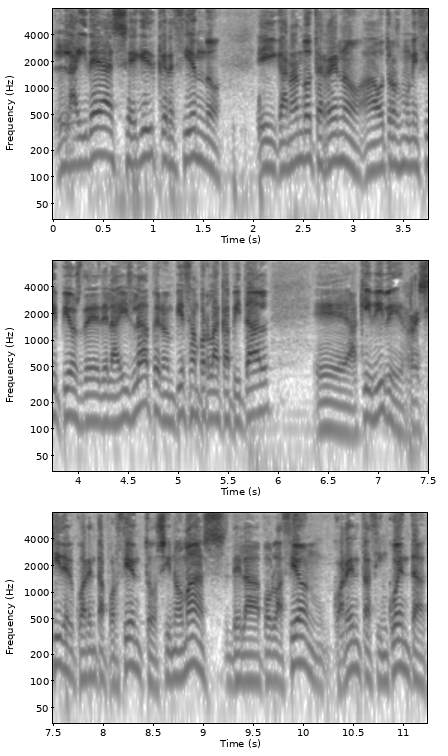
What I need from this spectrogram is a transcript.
la idea es seguir creciendo y ganando terreno a otros municipios de, de la isla, pero empiezan por la capital. Eh, aquí vive y reside el 40%, si no más, de la población, 40, 50,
